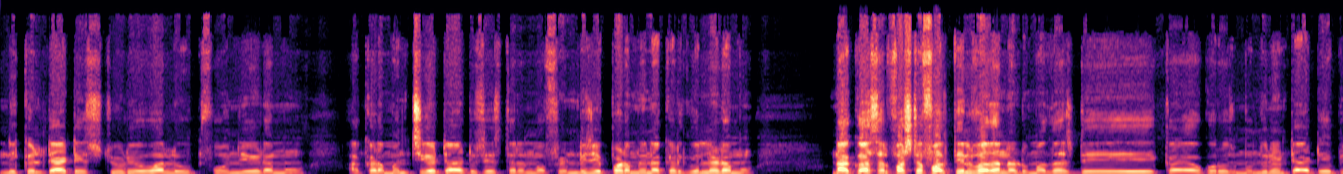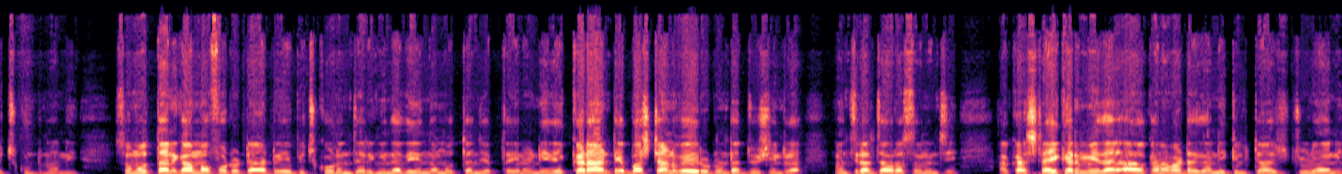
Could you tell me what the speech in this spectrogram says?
నిఖిల్ టాటూ స్టూడియో వాళ్ళు ఫోన్ చేయడము అక్కడ మంచిగా టాటూస్ వేస్తారని మా ఫ్రెండ్ చెప్పడం నేను అక్కడికి వెళ్ళడము నాకు అసలు ఫస్ట్ ఆఫ్ ఆల్ తెలియదు అన్నాడు. మదర్స్ డే ఒకరోజు ముందు నేను ట్యాటూ వేయించుకుంటున్నాను సో మొత్తానికి అమ్మ ఫోటో ట్యాటూ వేయించుకోవడం జరిగింది. అది ఏందో మొత్తం చెప్తానండి ఇది ఎక్కడ అంటే బస్ స్టాండ్ వేరే రూట్ ఉంటుంది చూసిండ్రా? మంచిర్యాల చౌరస్తా నుంచి. అక్కడ స్ట్రైకర్ మీద కనబడ్డదిగా నిఖిల్ ట్యాటూ స్టూడియో అని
